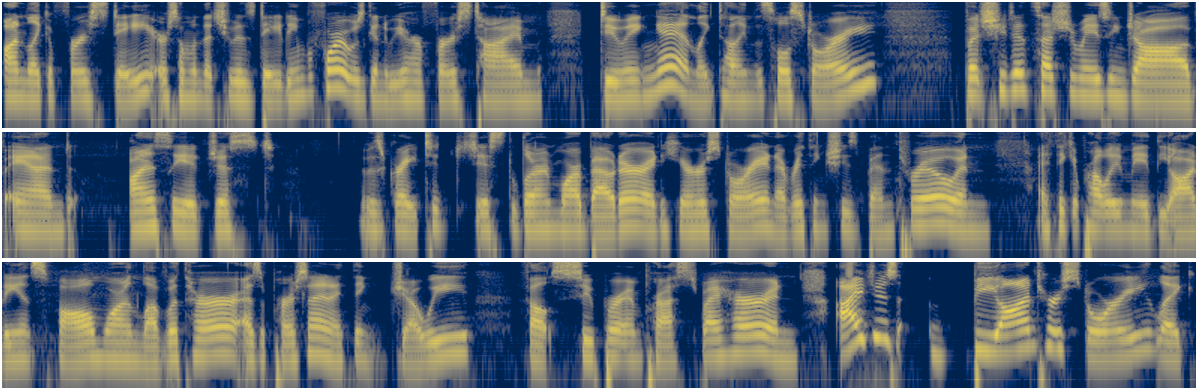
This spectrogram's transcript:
on like a first date or someone that she was dating before. It was going to be her first time doing it and like telling this whole story. But she did such an amazing job. And honestly, it just, it was great to just learn more about her and hear her story and everything she's been through. And I think it probably made the audience fall more in love with her as a person. And I think Joey felt super impressed by her. And I just, beyond her story, like,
